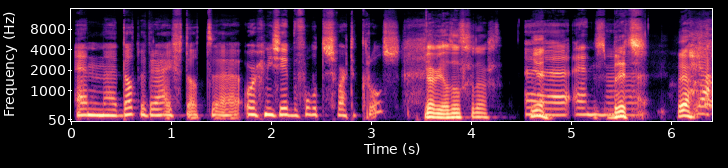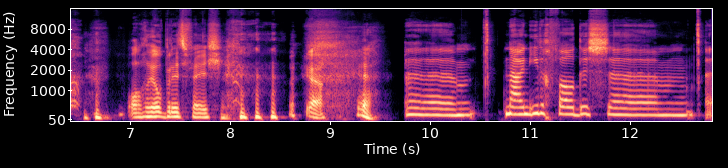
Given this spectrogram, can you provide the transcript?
En eh, dat bedrijf dat eh, organiseert bijvoorbeeld de Zwarte Cross. Ja, wie had dat gedacht? Eh, Ja, en, is eh, Brits. Ja. ja, Al een heel Brits feestje. ja. Ehm, nou, in ieder geval, dus, ehm, eh,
